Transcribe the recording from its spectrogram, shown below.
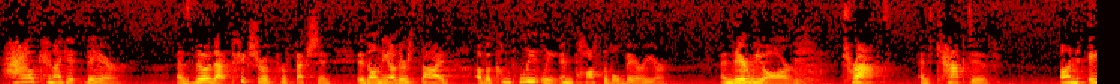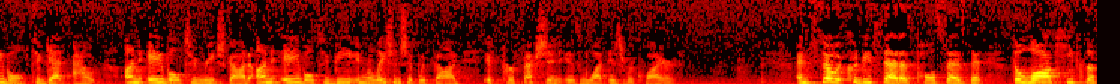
How can I get there? As though that picture of perfection is on the other side of a completely impossible barrier. And there we are, trapped and captive, unable to get out, unable to reach God, unable to be in relationship with God if perfection is what is required. And so it could be said, as Paul says, that the law keeps us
